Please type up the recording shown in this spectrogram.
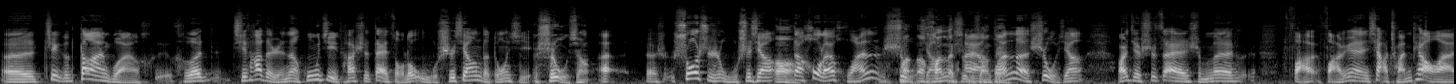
呃，这个档案馆和和其他的人呢，估计他是带走了五十箱的东西，十五箱。呃呃，说是五十箱，但后来还十五箱，还了十五箱，还了十五箱，而且是在什么法法院下传票啊，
